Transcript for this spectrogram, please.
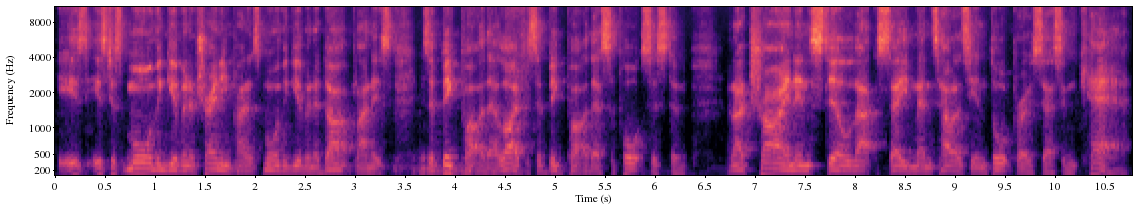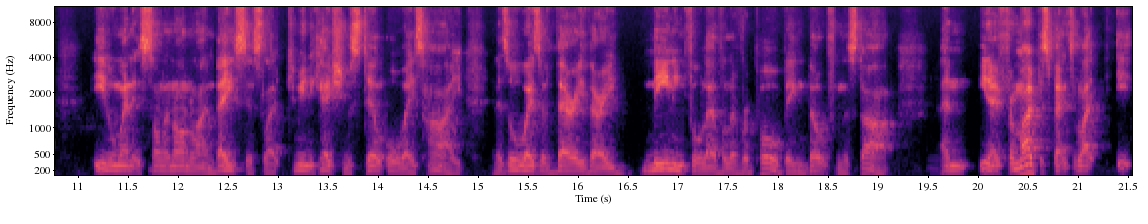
is is just more than given a training plan. It's more than given a dark plan. It's mm-hmm. it's a big part of their life. It's a big part of their support system, and I try and instill that same mentality and thought process and care. Even when it's on an online basis, like communication is still always high, and there's always a very, very meaningful level of rapport being built from the start and you know, from my perspective, like it,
